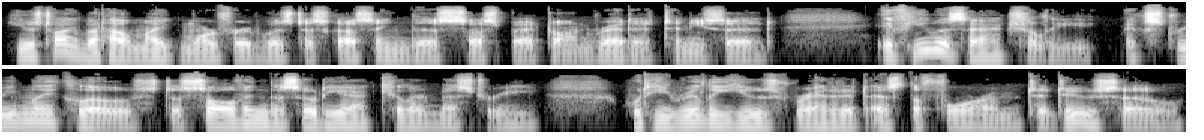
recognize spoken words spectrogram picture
he was talking about how Mike Morford was discussing this suspect on Reddit, and he said, if he was actually extremely close to solving the Zodiac Killer mystery, would he really use Reddit as the forum to do so?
